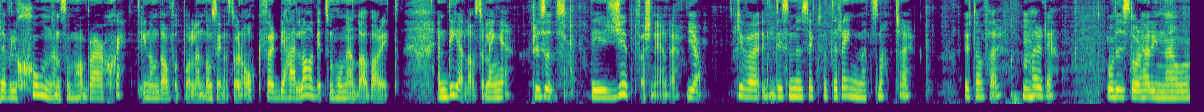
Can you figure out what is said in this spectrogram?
revolutionen som har bara skett inom damfotbollen de senaste åren. Och för det här laget som hon ändå har varit en del av så länge. Precis. Det är ju djupt fascinerande. Ja. Gud vad, det är så mysigt för att regnet smattrar utanför. Mm. Hör du det? Och vi står här inne och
